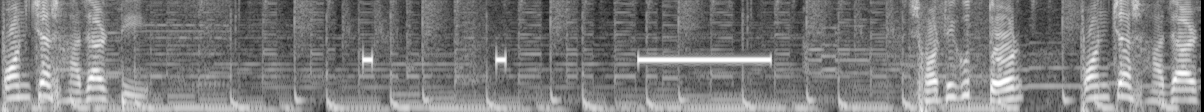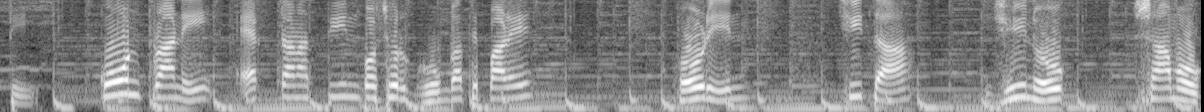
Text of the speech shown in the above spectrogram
পঞ্চাশ হাজারটি। সঠিক উত্তর পঞ্চাশ হাজারটি। কোন প্রাণী একটানা তিন বছর ঘুমরাতে পারে? হরিণ, চিতা, ঝিনুক, শামুক।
